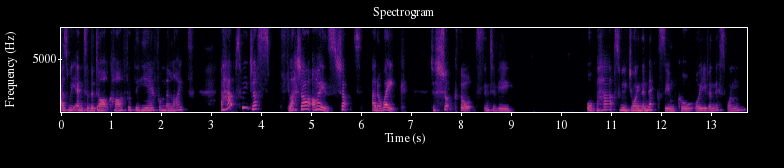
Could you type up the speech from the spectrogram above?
as we enter the dark half of the year from the light, perhaps we just flash our eyes shut and awake to shock thoughts into view. Or perhaps we join the next Zoom call or even this one,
